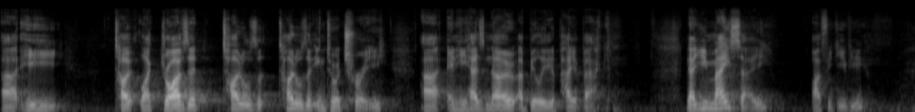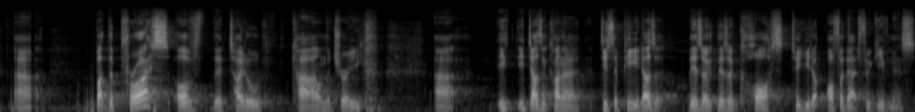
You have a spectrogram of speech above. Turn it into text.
uh, he to- like drives it, totals it, totals it into a tree, uh, and he has no ability to pay it back. Now, you may say, I forgive you, uh, but the price of the totaled car on the tree, uh, it, it doesn't kind of disappear, does it? There's a, there's a cost to you to offer that forgiveness.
